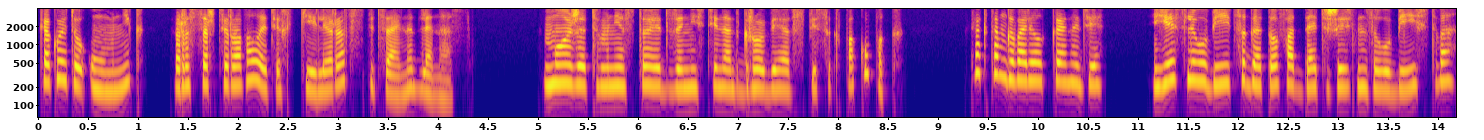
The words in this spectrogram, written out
Какой-то умник рассортировал этих киллеров специально для нас. Может, мне стоит занести надгробие в список покупок? Как там говорил Кеннеди, если убийца готов отдать жизнь за убийство,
